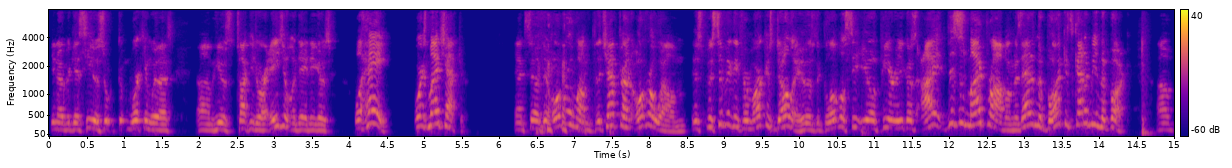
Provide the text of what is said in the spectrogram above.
You know, because he was working with us. Um, he was talking to our agent one day, and he goes, "Well, hey, where's my chapter?" And so the overwhelm, the chapter on overwhelm is specifically for Markus Dohle, who is the global CEO of PR. He goes, "I this is my problem. Is that in the book? It's got to be in the book." Um,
